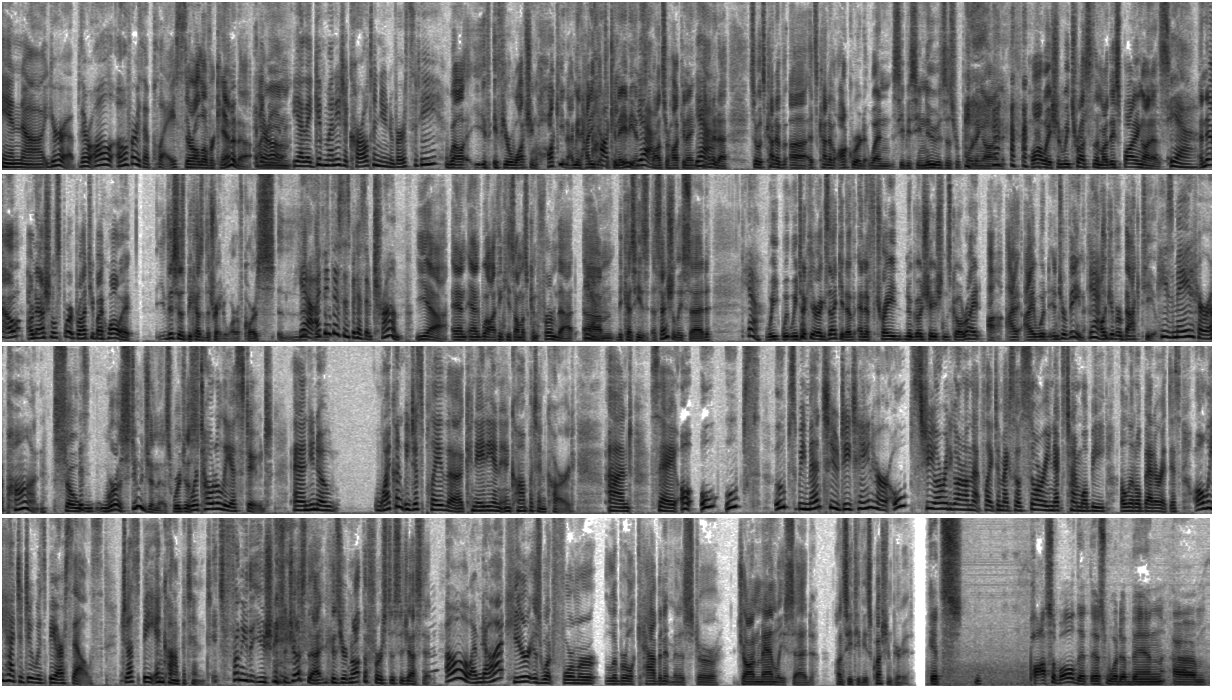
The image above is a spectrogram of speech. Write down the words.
in uh, Europe. They're all over the place. They're all over Canada. They're I mean, all, yeah, they give money to Carleton University. Well, if, if you're watching hockey, I mean, how do you get Hockey, to Canadians yeah. sponsor Hockey Night in Yeah. Canada? So it's kind of uh, it's kind of awkward when CBC News is reporting on Huawei. Should we trust them? Are they spying on us? Yeah. And now our national sport brought to you by Huawei. This is because of the trade war, of course. Yeah, I think this is because of Trump. Yeah, and and well, I think he's almost confirmed that Yeah. um, because he's essentially said. Yeah. We, we, we took your executive, and if trade negotiations go right, I, I, I would intervene. Yeah. I'll give her back to you. He's made her a pawn. So we're a stooge in this. We're just We're totally a stooge. And, you know, why couldn't we just play the Canadian incompetent card and say, oh, oh, oops, oops, we meant to detain her. Oops, she already got on that flight to Mexico. Sorry, next time we'll be a little better at this. All we had to do was be ourselves, just be incompetent. It's funny that you should suggest that because you're not the first to suggest it. Oh, I'm not? Here is what former Liberal cabinet minister John Manley said on CTV's question period. It's possible that this would have been um,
